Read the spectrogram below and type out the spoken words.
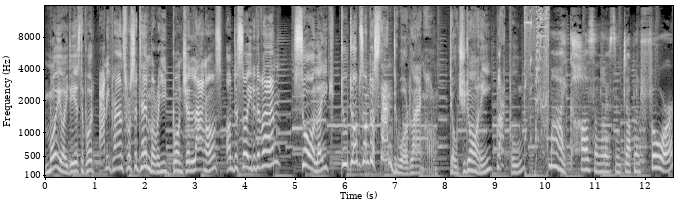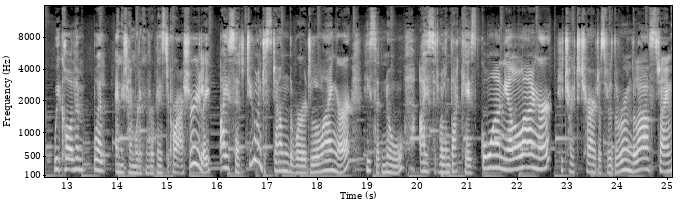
My idea is to put any plans for September, ye bunch of langers, on the side of the van. So, like, do Dubs understand the word langer? You, Donny? Blackpool? My cousin lives in Dublin 4. We call him, well, anytime we're looking for a place to crash, really. I said, Do you understand the word langer? He said, No. I said, Well, in that case, go on, you langer. He tried to charge us for the room the last time.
